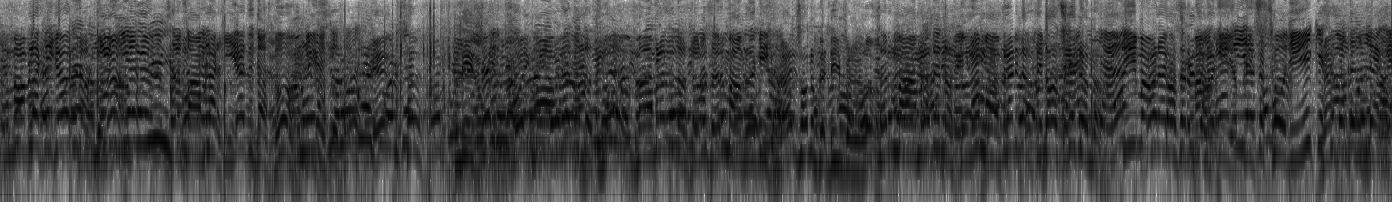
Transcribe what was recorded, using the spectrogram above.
ਇਹ ਮਾਮਲਾ ਕੀ ਹੈ ਉਹ ਦੱਸ ਦਿਓ ਨਾ ਸਰ ਮਾਮਲਾ ਕੀ ਹੈ ਤੇ ਦੱਸ ਪਲੀਜ਼ ਕੋਈ ਮਾਮਲਾ ਤੇ ਦੱਸੋ। ਮਾਮਲਾ ਤੇ ਦੱਸ ਨਾ ਸਰ ਮਾਮਲਾ ਕੀ ਹੈ? ਸਾਨੂੰ ਗੱਡੀ ਪੈਣਾ ਸਰ ਮਾਮਲਾ ਤੇ ਦੱਸ ਦਿਓ ਨਾ ਮਾਮਲਾ ਨਹੀਂ ਦੱਸਦੇ। ਦੱਸ ਕੇ ਜਾਨਾ। ਕੀ ਮਾਮਲਾ ਹੈ? ਸਰ ਮਾਮਲਾ ਕੀ ਹੈ? ਪਲੀਜ਼ ਦੱਸੋ ਜੀ ਕਿਸ ਬੰਦੇ ਨੂੰ ਲੈ ਕੇ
